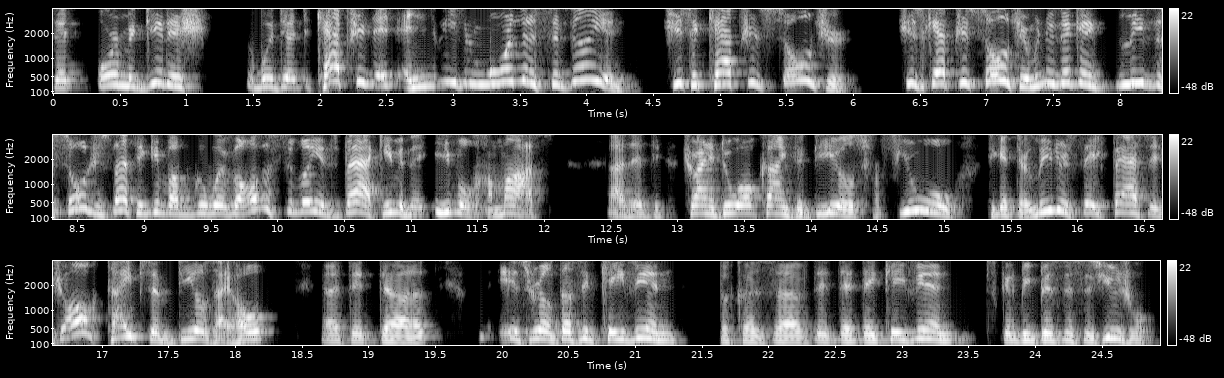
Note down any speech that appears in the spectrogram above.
that Or Megidish would uh, captured and even more than a civilian? She's a captured soldier. She's a captured soldier. We knew they're going to leave the soldiers left. They give up with all the civilians back, even the evil Hamas. Uh, they're trying to do all kinds of deals for fuel to get their leaders safe passage, all types of deals. I hope uh, that uh, Israel doesn't cave in because uh, that they, they, cave in. It's going to be business as usual.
